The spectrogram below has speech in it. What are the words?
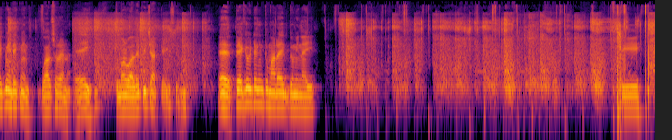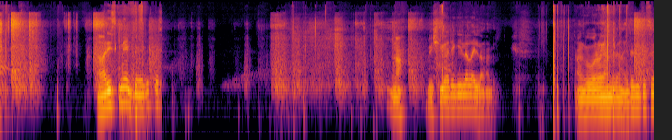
এক মিনিট এক মিনিট, ওয়াল সরে না। এই, তোমার ওয়ালের পিছে আটকে গেছিলাম। এ প্যাকে ওইটা কিন্তু মারা একদমই নাই। আমার স্কিনে একদমই বুঝতে না, বেশি আরে গেলা লাইলাম আমি। আমাকে বড় অ্যাঙ্গেলে না এটা দিতেছে।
